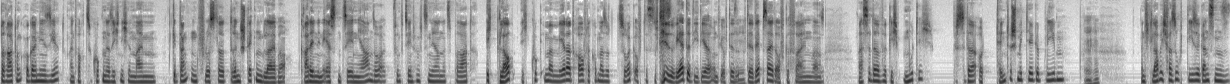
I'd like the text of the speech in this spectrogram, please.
Beratung organisiert, um einfach zu gucken, dass ich nicht in meinem Gedankenfluss da drin stecken bleibe. Gerade in den ersten zehn Jahren, so 15, 15 Jahren als Berater. Ich glaube, ich gucke immer mehr da drauf, da kommt man so zurück auf, das, auf diese Werte, die dir irgendwie auf der, mhm. auf der Website aufgefallen waren. Warst du da wirklich mutig? Bist du da authentisch mit dir geblieben? Mhm. Und ich glaube, ich versuche diese ganzen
